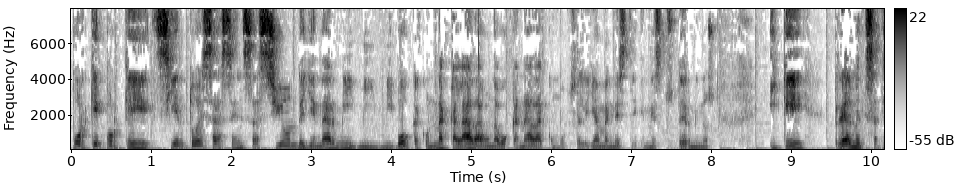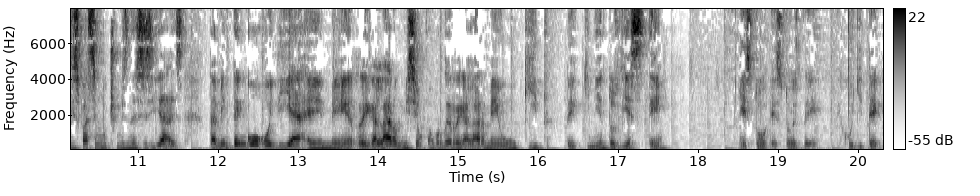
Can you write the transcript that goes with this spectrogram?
¿Por qué? Porque siento esa sensación de llenar mi, mi, boca con una calada, una bocanada, como se le llama en, este, en estos términos, y que realmente satisface mucho mis necesidades. También tengo hoy día, eh, me regalaron, me hicieron favor de regalarme un kit de 510T. Esto, esto es de, de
